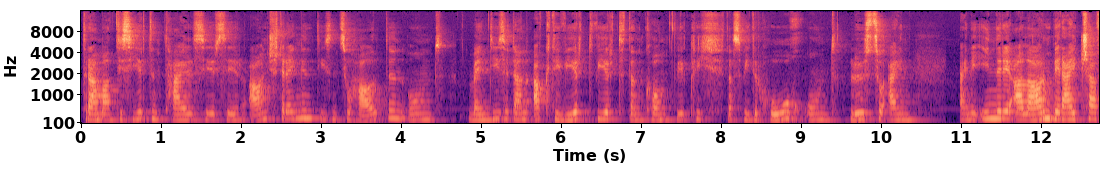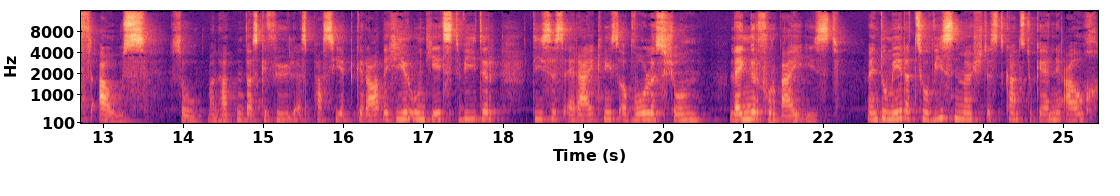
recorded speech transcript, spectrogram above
traumatisierten Teil sehr, sehr anstrengend, diesen zu halten. Und wenn dieser dann aktiviert wird, dann kommt wirklich das wieder hoch und löst so ein eine innere Alarmbereitschaft aus. So, man hat das Gefühl, es passiert gerade hier und jetzt wieder dieses Ereignis, obwohl es schon länger vorbei ist. Wenn du mehr dazu wissen möchtest, kannst du gerne auch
